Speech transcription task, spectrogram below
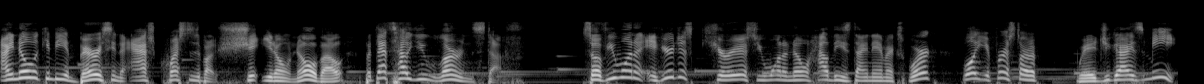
I know it can be embarrassing to ask questions about shit you don't know about, but that's how you learn stuff. So if you want to if you're just curious, you want to know how these dynamics work, well, you first start up where did you guys meet?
